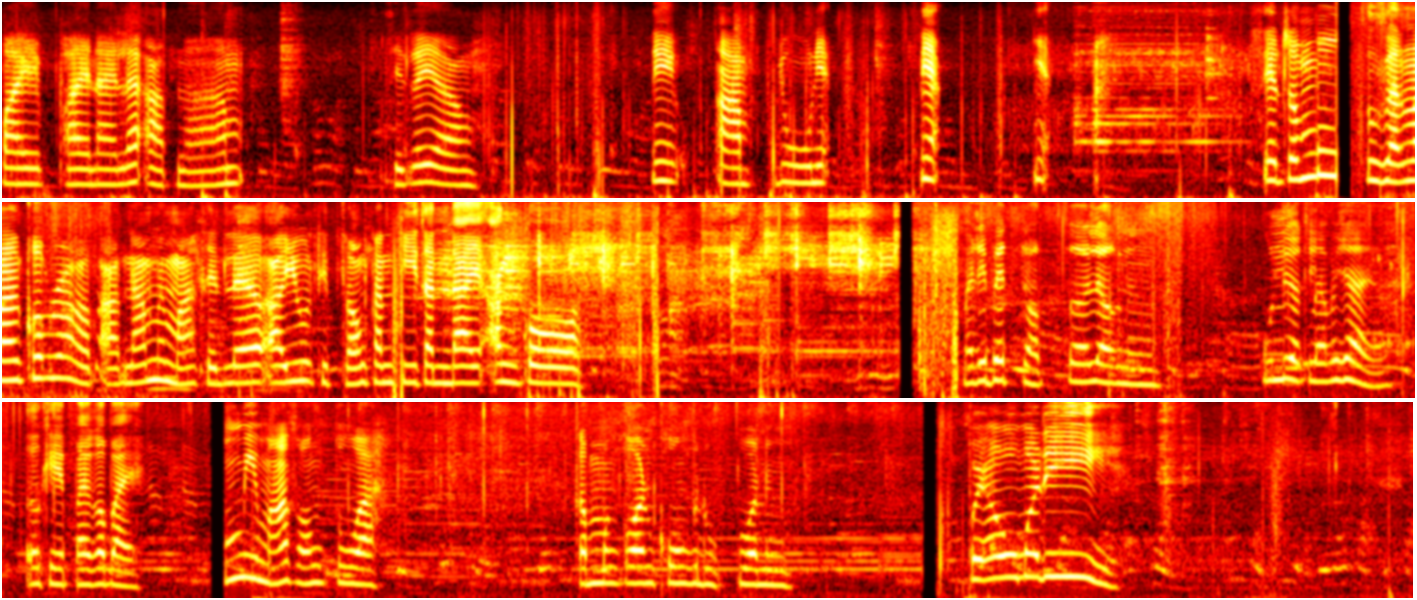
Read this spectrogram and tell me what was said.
ไปภายในและอาบน้ำเสร็จแล้วยัง นี่อาบอยู่เนี่ย เนี่ย เนี่ย เสร็จสมบูรณ์สุขสันต์วันครบรอบอาบน้ำให้หมาเสร็จแล้วอายุ 12ทันทีทันใดอังกอร์ ไม่ได้เป็นจอบเจอเลือกหนึ่งกูเลือกแล้วไม่ใช่เหรอ โอเคไปก็ไปผมมีหมาสองตัวกับมังกรโครงกระดูกตัวหนึ่ง ไปเอามาดี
